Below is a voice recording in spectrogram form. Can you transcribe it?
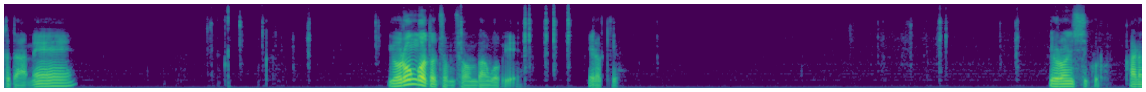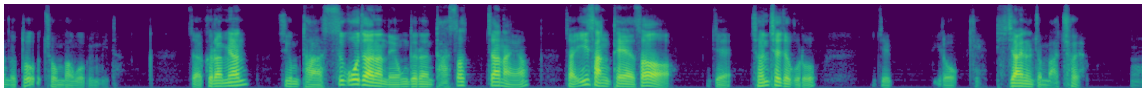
그 다음에 이런 것도 좀 좋은 방법이에요. 이렇게. 이런 식으로 하는 것도 좋은 방법입니다. 자, 그러면 지금 다 쓰고자 하는 내용들은 다 썼잖아요. 자, 이 상태에서 이제 전체적으로 이제 이렇게 디자인을 좀 맞춰요. 음.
